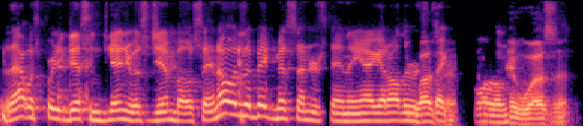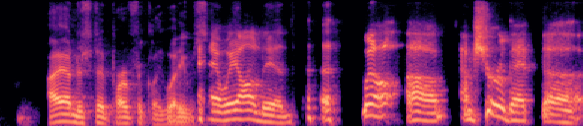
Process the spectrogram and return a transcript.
that was pretty disingenuous, Jimbo saying, "Oh, it was a big misunderstanding." I got all the respect for them." It wasn't. I understood perfectly what he was saying. Yeah, we all did. well, uh, I'm sure that uh,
